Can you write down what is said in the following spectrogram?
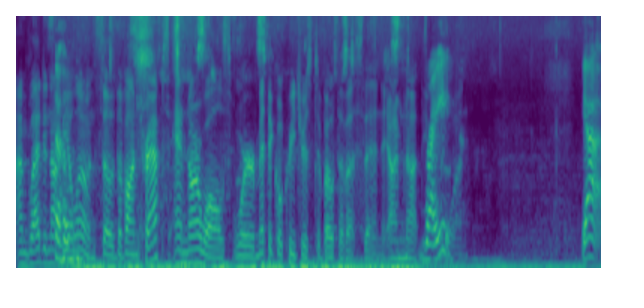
I'm glad to not be alone. So the Von Trapps and narwhals were mythical creatures to both of us then. I'm not the Right? only one. Yeah.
